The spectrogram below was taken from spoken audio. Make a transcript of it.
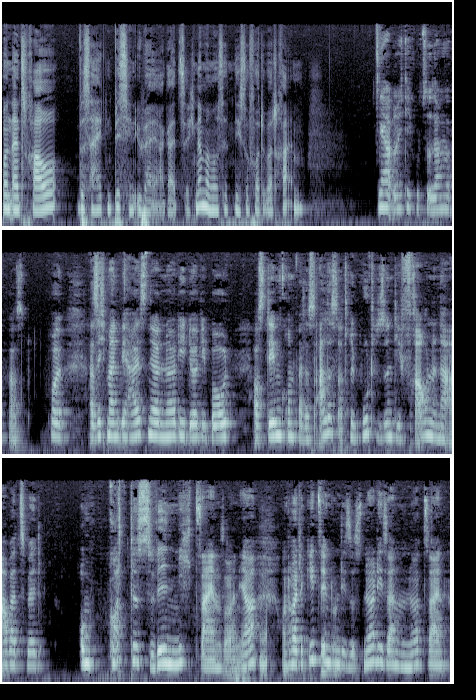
und als Frau bist du halt ein bisschen überehrgeizig, ne? Man muss jetzt nicht sofort übertreiben. Ja, richtig gut zusammengefasst. Voll. Also ich meine, wir heißen ja Nerdy Dirty Boat aus dem Grund, weil das alles Attribute sind, die Frauen in der Arbeitswelt um Gottes Willen nicht sein sollen, ja. ja. Und heute geht's eben um dieses Nerdy-Sein und Nerd-Sein.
